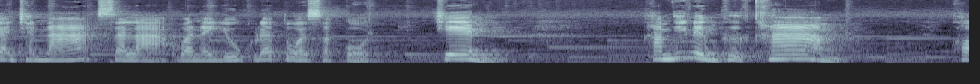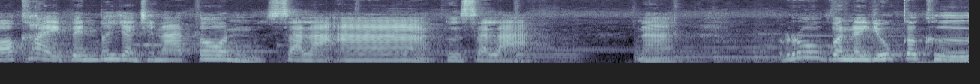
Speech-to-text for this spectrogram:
ยัญชนะสระวรรณยุกต์และตัวสะกด เช่นคำที่หนึ่งคือข้าม ขอไข่เป็นพยัญชนะต้น สระอา คือสระนะ รูปวรรณยุกต์ก็คือ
